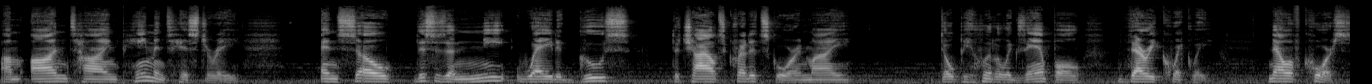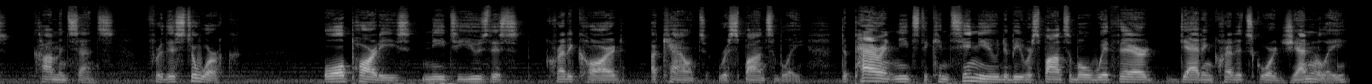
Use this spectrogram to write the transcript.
um, on time payment history. And so this is a neat way to goose the child's credit score in my dopey little example very quickly. Now, of course, common sense. For this to work, all parties need to use this credit card account responsibly. The parent needs to continue to be responsible with their debt and credit score generally.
